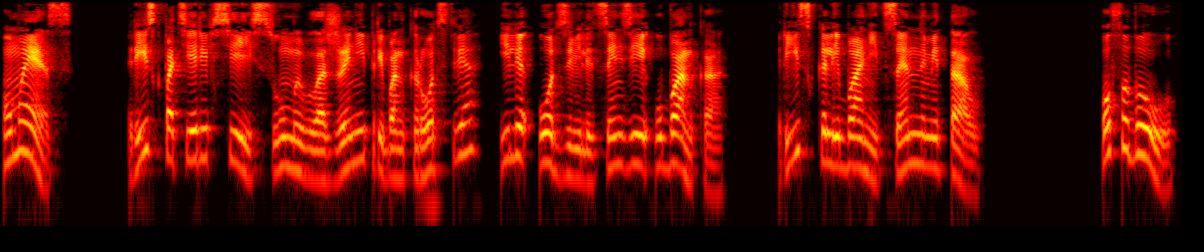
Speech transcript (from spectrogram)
ОМС Риск потери всей суммы вложений при банкротстве или отзыве лицензии у банка. Риск колебаний цен на металл. ОФБУ.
